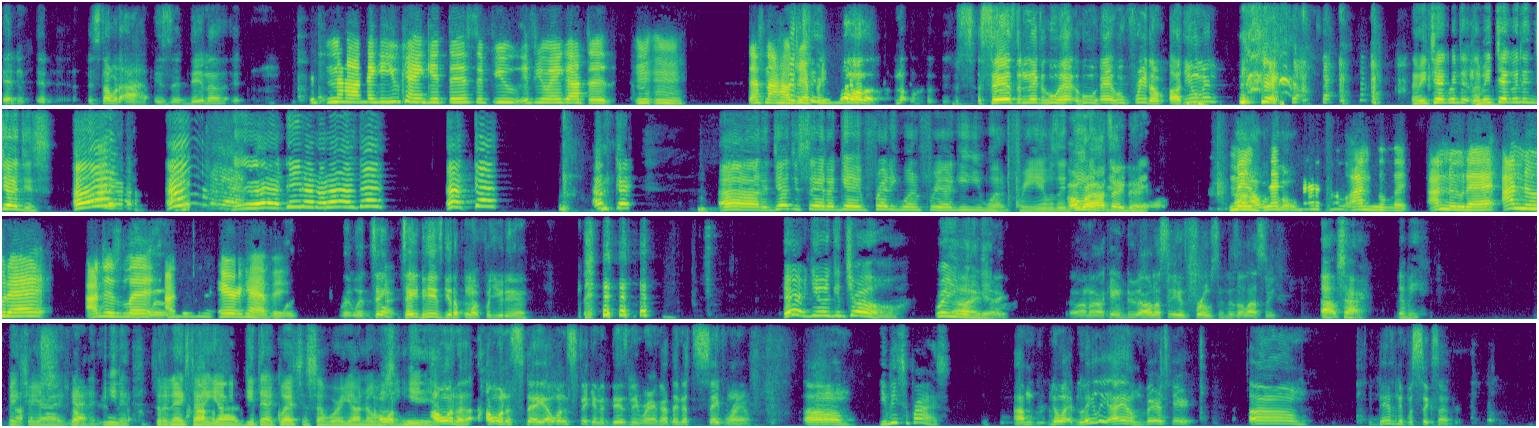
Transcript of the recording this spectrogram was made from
It, it it start with an I. Is it Dina? It- Nah, nigga, you can't get this if you if you ain't got the. Mm-mm. That's not how Nigga, she- Jeopardy hold on, hold on. No, says the nigga who had who had who freed a, a human. Let me check with the let me check with the judges. Okay. Okay. Uh the judges said I gave Freddie one free, I give you one free. It was a All Dina right, I'll take that. Miss I was J, that- oh, I knew it. I knew that. I knew that. I just let well- I just let Eric have it. Well, Well, well, take take his get a point for you then. Eric, you in control. Where you want right, to go? Shay. I don't know. I can't do. All I see is frozen. That's all I see. Oh, sorry. Let me make sure Oh, y'all got it, Dina. So the next time y'all get that question somewhere, y'all know I who want. she is. I want to. I want to stay. I want to stick in the Disney round. I think that's the safe round. Wow. Um, You be surprised. I'm. You know what? Lately, I am very scared. Um, Disney for six hundred.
